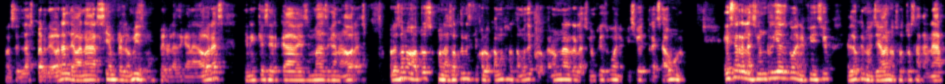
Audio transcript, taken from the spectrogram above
Entonces, las perdedoras le van a dar siempre lo mismo, pero las ganadoras tienen que ser cada vez más ganadoras. Por eso nosotros, con las órdenes que colocamos, tratamos de colocar una relación riesgo-beneficio de 3 a 1. Esa relación riesgo-beneficio es lo que nos lleva a nosotros a ganar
